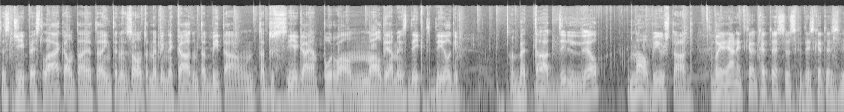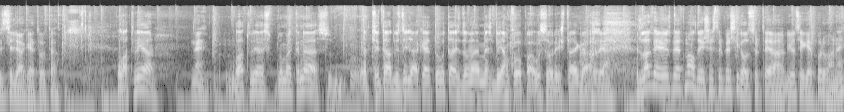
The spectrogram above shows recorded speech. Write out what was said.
tas GPS lēkā, un tā, tā interneta zona tur nebija nekāda, un tad bija tā, un tad mēs iegājām purvā un maldījāmies dikti ilgi. Bet tāda dziļa jau nav bijuši tādi. Vai Jānis, kad, kad tu esi uzskatījis, ka tu esi visdziļākajā tūtā? Latvijā? Nē, Latvijā es domāju, ka nē. Citādi visdziļākajā tūtā, es domāju, mēs bijām kopā Usūrijas steigā. tur. Bet Latvijā jūs bijat maldījušies tur pie Siguldas, tur tajā jocīgajā purvā, ne?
